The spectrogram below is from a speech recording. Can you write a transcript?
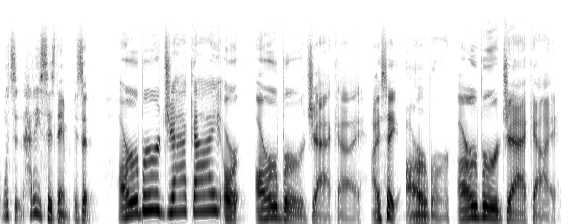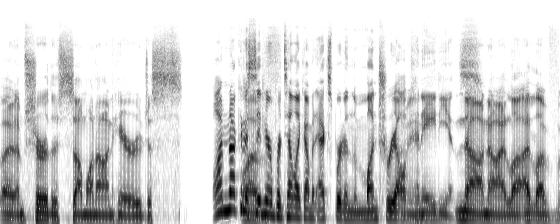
what's it, how do you say his name? Is it Harbor Jackeye or Arber Xhekaj? I say Arbor, Arbor Jack Jackeye. but I'm sure there's someone on here who just Well, I'm not going to sit here and pretend like I'm an expert in the Montreal I mean, Canadiens. no, no. I love, I love.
